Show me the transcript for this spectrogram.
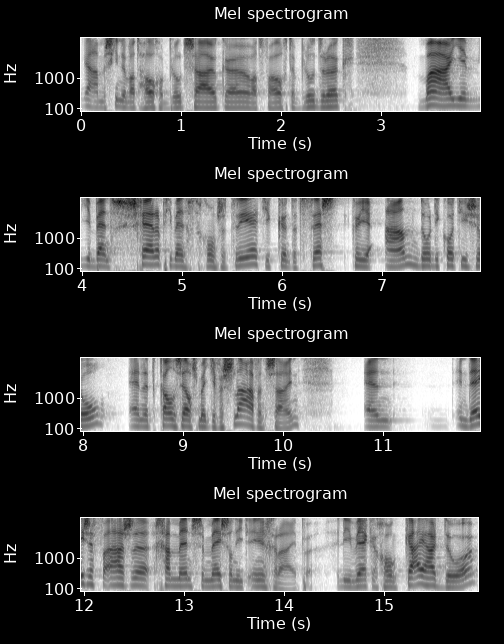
ja, misschien een wat hoger bloedsuiker, wat verhoogde bloeddruk. Maar je, je bent scherp, je bent geconcentreerd, je kunt het stress kun je aan door die cortisol. En het kan zelfs met je verslavend zijn. En in deze fase gaan mensen meestal niet ingrijpen. Die werken gewoon keihard door.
